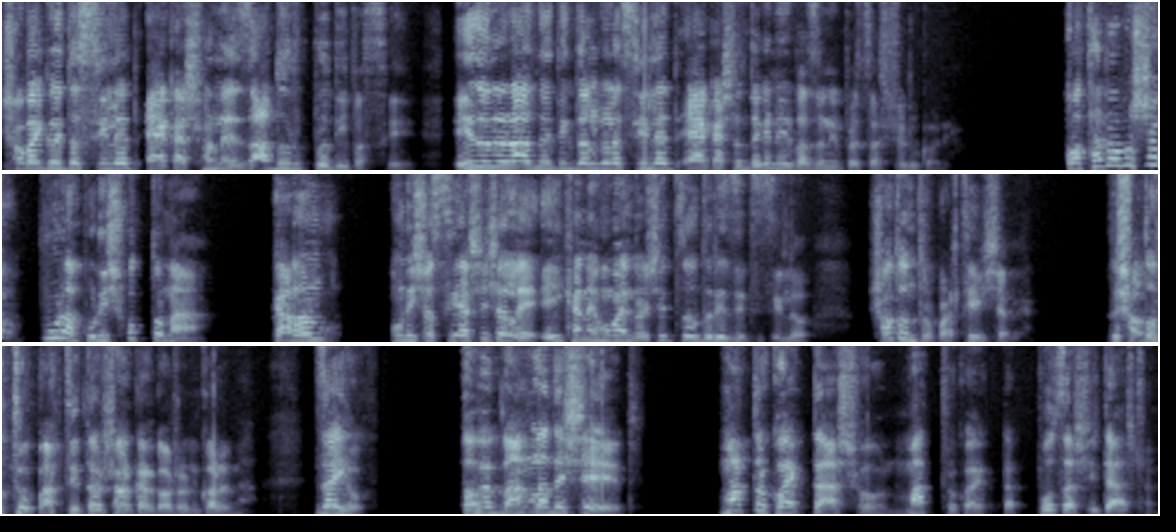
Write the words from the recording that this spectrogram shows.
সবাই কইতো সিলেট এক আসনে জাদুর প্রদীপ আছে। এই জন্য রাজনৈতিক দলগুলো সিলেট এক আসন থেকে নির্বাচনী প্রচার শুরু করে। কথাটা অবশ্য পুরাপুরি সত্য না। কারণ উনিশশো সালে এইখানে হুমায়ুন রশিদ চৌধুরী জিতেছিল, স্বতন্ত্র প্রার্থী হিসেবে। স্বতন্ত্র প্রার্থী তো সরকার গঠন করে না। যাই হোক, তবে বাংলাদেশের মাত্র কয়েকটা আসন, মাত্র কয়েকটা, পঁচাশিটা আসন।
